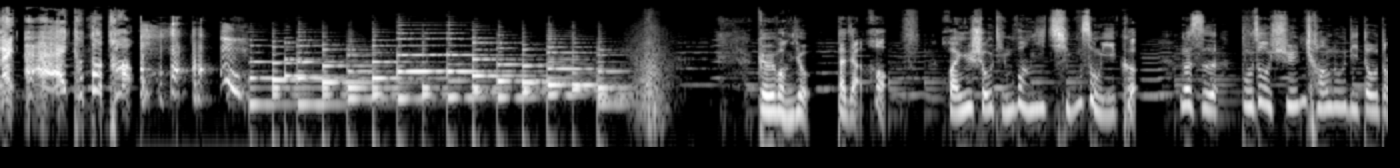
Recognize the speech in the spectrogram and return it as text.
哎哎哎，疼疼疼！各位网友，大家好，欢迎收听网易轻松一刻，我是不走寻常路的豆豆。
